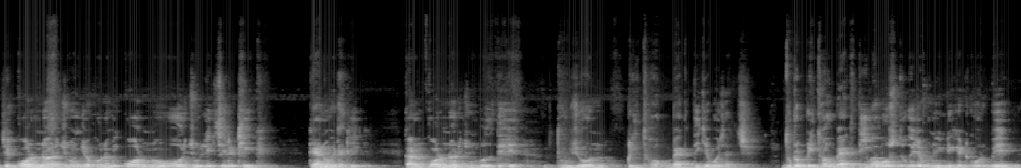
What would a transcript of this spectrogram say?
যে কর্ণার্জুন যখন আমি কর্ণ ও অর্জুন লিখছি, এটা ঠিক। কেন এটা ঠিক? কারণ কর্ণার্জুন বলতে দুজন পৃথক ব্যক্তিকে বোঝাচ্ছে। দুটো পৃথক ব্যক্তি বা বস্তুকে যখন ইন্ডিকেট করবে,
